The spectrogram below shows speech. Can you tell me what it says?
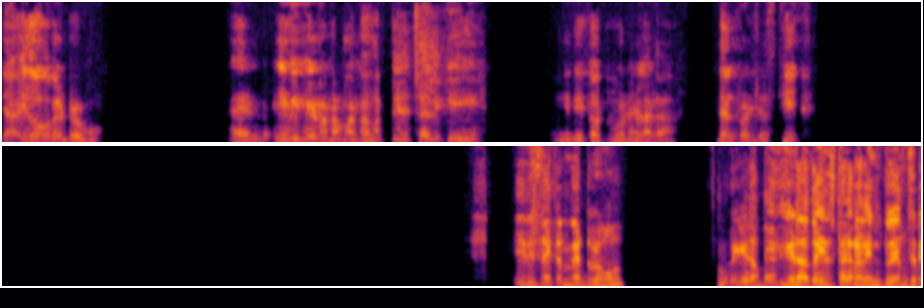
yeah, ఇది ఒక బెడ్రూమ్ అండ్ ఇవి హీటర్ అన్నమాట. మనకి చలికి ఇది తట్టుకునేలాగా డెలివరీ చేసి ఇది సెకండ్ బెడ్రూమ్ ఒక ఇన్స్టాగ్రామ్ ఇన్ఫ్లుయెన్సర్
